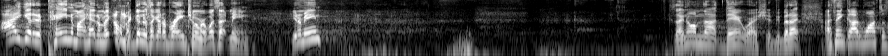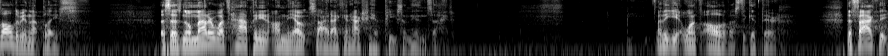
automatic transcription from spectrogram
I get a pain in my head. I'm like, oh my goodness, I got a brain tumor. What's that mean? You know what I mean? Because I know I'm not there where I should be. But I, I think God wants us all to be in that place that says, no matter what's happening on the outside, I can actually have peace on the inside. I think He wants all of us to get there. The fact that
